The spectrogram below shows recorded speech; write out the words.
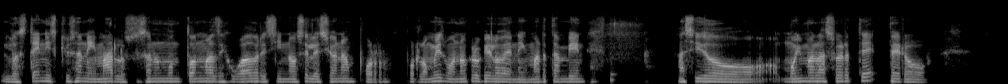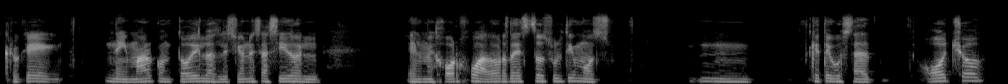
los tenis que usa Neymar los usan un montón más de jugadores y no se lesionan por, por lo mismo, ¿no? Creo que lo de Neymar también ha sido muy mala suerte, pero creo que Neymar con todo y las lesiones ha sido el, mejor jugador de estos últimos, mm, ¿qué te gusta? ¿Ocho,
